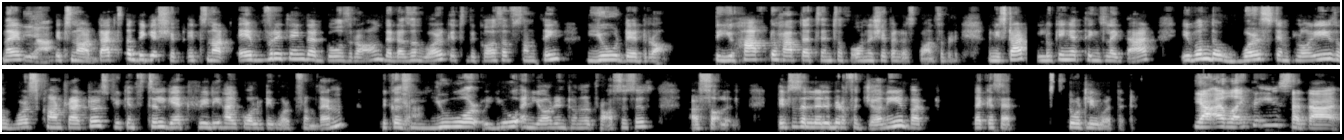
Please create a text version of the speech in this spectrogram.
Right? Yeah. It's not. That's the biggest shift. It's not everything that goes wrong that doesn't work. It's because of something you did wrong so you have to have that sense of ownership and responsibility. When you start looking at things like that, even the worst employees or worst contractors, you can still get really high quality work from them because yeah. you are you and your internal processes are solid. It is a little bit of a journey, but like I said, it's totally worth it. Yeah, I like that you said that.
